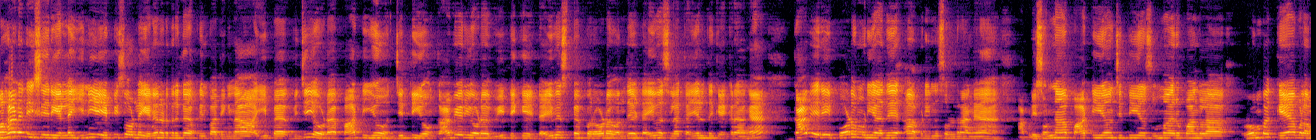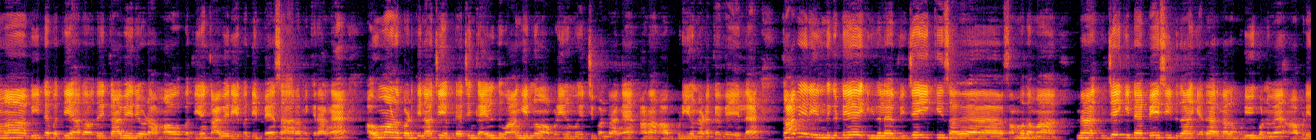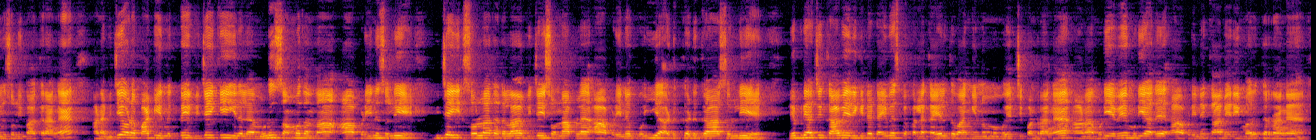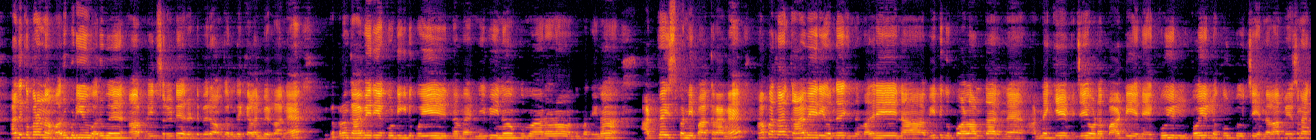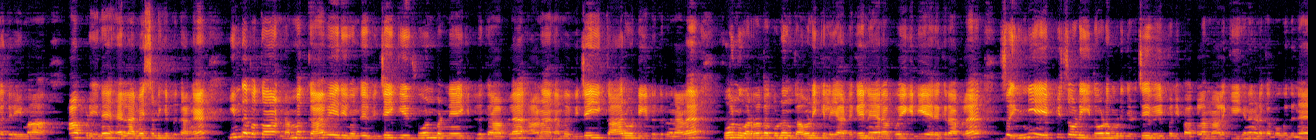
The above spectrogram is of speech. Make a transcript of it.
மகாநதி சீரியல்ல இனிய எபிசோட்ல என்ன நடந்திருக்கு அப்படின்னு பாத்தீங்கன்னா இப்ப விஜயோட பாட்டியும் சித்தியும் காவேரியோட வீட்டுக்கு டைவர்ஸ் பேப்பரோட வந்து டைவர்ஸ்ல கையெழுத்து கேட்குறாங்க காவேரி போட முடியாது அப்படின்னு சொல்றாங்க. அப்படி சொன்னா பாட்டியும் சித்தியும் சும்மா இருப்பாங்களா? ரொம்ப கேவலமாக வீட்டை பற்றி அதாவது காவேரியோட அம்மாவை பற்றியும் காவேரியை பற்றியும் பேச ஆரம்பிக்கிறாங்க. அவமானப்படுத்தினாச்சும் எப்படியாச்சும் கையெழுத்து வாங்கிடணும் அப்படின்னு முயற்சி பண்ணுறாங்க ஆனால் அப்படியும் நடக்கவே இல்லை. காவேரி இருந்துக்கிட்டு இதில் விஜய்க்கு ச சம்மதமா? நான் விஜய் கிட்ட பேசிட்டு தான் எதா இருந்தாலும் முடிவு பண்ணுவேன் அப்படின்னு சொல்லி பார்க்குறாங்க ஆனால் விஜயோட பாட்டி இருந்துக்கிட்டு விஜய்க்கு இதில் முழு சம்மதம் தான் அப்படின்னு சொல்லி விஜய் சொல்லாததெல்லாம் விஜய் சொன்னாப்ல அப்படின்னு பொய்ய அடுக்கடுக்கா சொல்லி எப்படியாச்சும் காவேரி கிட்ட டைவர்ஸ் பேப்பர்ல கையெழுத்து வாங்கிடணும்னு முயற்சி பண்றாங்க. ஆனா முடியவே முடியாது அப்படின்னு காவேரி மறுத்துடுறாங்க. அதுக்கப்புறம் நான் மறுபடியும் வருவேன் அப்படின்னு சொல்லிட்டு ரெண்டு பேரும் அங்கிருந்து கிளம்பிடுறாங்க. அதுக்கப்புறம் காவேரியை கூட்டிக்கிட்டு போய் நம்ம நிவீனும் குமாரனும் வந்து பார்த்தீங்கன்னா அட்வைஸ் பண்ணி பார்க்குறாங்க அப்போ தான் காவேரி வந்து இந்த மாதிரி நான் வீட்டுக்கு போகலான்னு தான் இருந்தேன். அன்னைக்கே விஜயோட பாட்டி என்னை கோயில் கோயிலில் கூப்பிட்டு வச்சு என்னெல்லாம் பேசுனாங்க தெரியுமா? அப்படின்னு எல்லாமே சொல்லிக்கிட்டு இருக்காங்க. இந்த பக்கம் நம்ம காவேரி வந்து விஜய்க்கு ஃபோன் பண்ணிக்கிட்டு இருக்கிறாப்புல. ஆனால் நம்ம விஜய் கார் ஓட்டிக்கிட்டு இருக்கிறதுனால ஃபோன் வர்றதை கூட கவனிக்கலையாட்டுக்கு நேராக போய்கிட்டே இருக்கிறாப்புல. ஸோ இன்னிய எபிசோடு இதோட முடிஞ்சிடுச்சு. வெயிட் பண்ணி பார்க்கலாம். நாளைக்கு என்ன நடக்க போகுதுன்னு.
